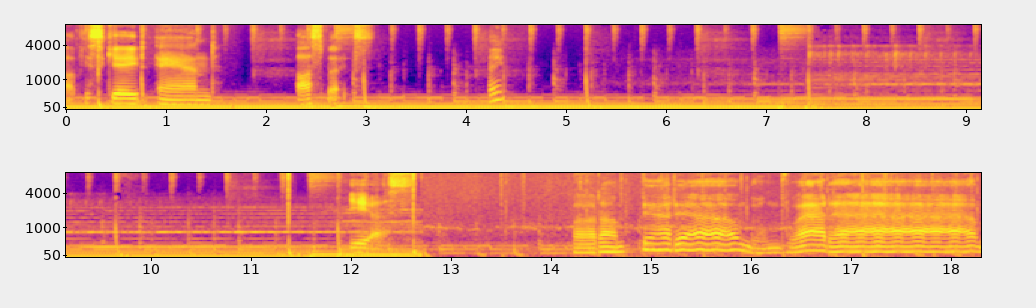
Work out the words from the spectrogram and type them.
Obfuscate and... Aspects. Right? Yes. Ba-dum, ba-dum, bum, ba-dum.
